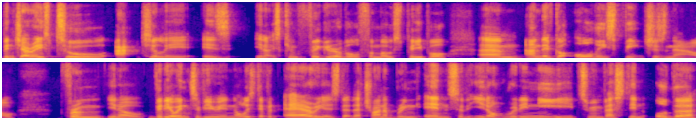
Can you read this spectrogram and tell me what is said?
Vincere's tool actually is, you know, it's configurable for most people. Um, and they've got all these features now from, you know, video interviewing, all these different areas that they're trying to bring in so that you don't really need to invest in other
